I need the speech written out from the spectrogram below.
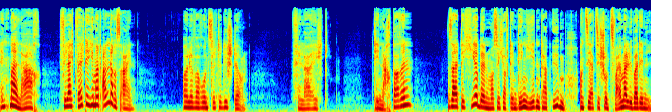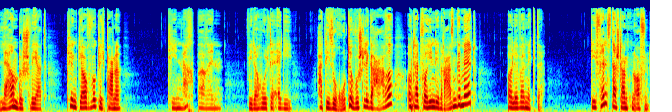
Denk mal nach. Vielleicht fällt dir jemand anderes ein. Oliver runzelte die Stirn. Vielleicht die Nachbarin? Seit ich hier bin, muss ich auf dem Ding jeden Tag üben, und sie hat sich schon zweimal über den Lärm beschwert. Klingt ja auch wirklich Panne. Die Nachbarin, wiederholte Aggie. Hat die so rote, wuschelige Haare und hat vorhin den Rasen gemäht? Oliver nickte. Die Fenster standen offen.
